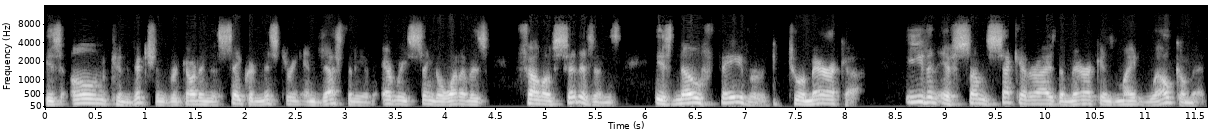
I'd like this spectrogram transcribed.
his own convictions regarding the sacred mystery and destiny of every single one of his fellow citizens is no favor to America, even if some secularized Americans might welcome it.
